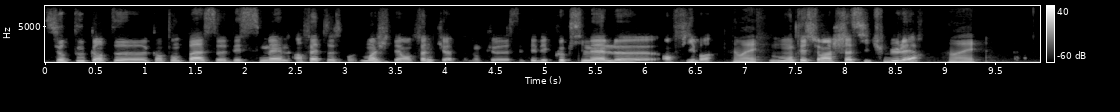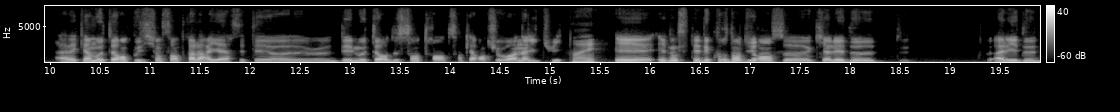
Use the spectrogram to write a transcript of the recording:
Surtout quand, euh, quand on passe des semaines. En fait, moi j'étais en Fun Cup, donc euh, c'était des coccinelles euh, en fibre, ouais. montées sur un châssis tubulaire. Ouais. Avec un moteur en position centrale arrière, c'était des moteurs de 130, 140 chevaux, un 1 litre 8. Ouais. Et, et, donc c'était des courses d'endurance qui allaient de, aller de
